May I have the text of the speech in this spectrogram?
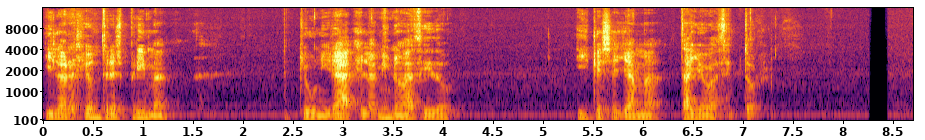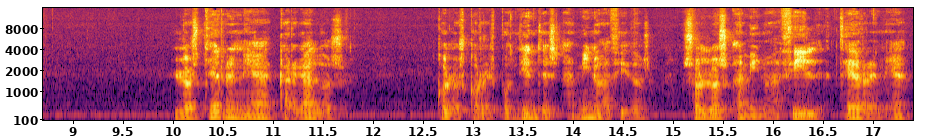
y la región 3' que unirá el aminoácido y que se llama tallo aceptor. Los tRNA cargados con los correspondientes aminoácidos son los aminoacil tRNA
